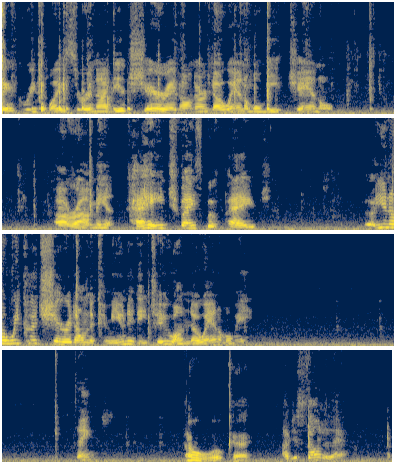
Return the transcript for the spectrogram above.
egg replacer and I did share it on our No Animal Meat channel. Or I meant page, Facebook page. Uh, You know, we could share it on the community too on No Animal Meat. Thing. Oh, okay. I just thought of that.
